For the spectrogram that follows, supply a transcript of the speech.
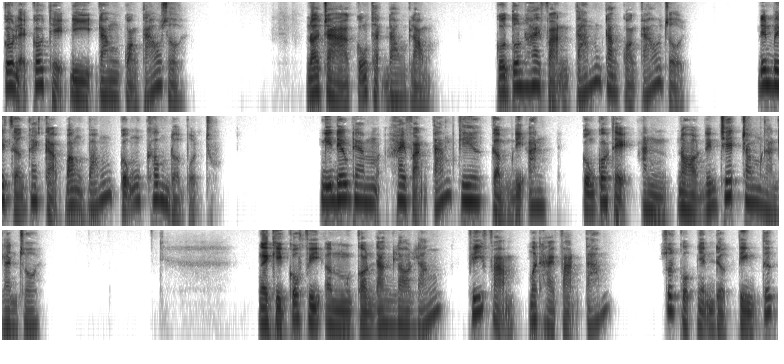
cô lại có thể đi đăng quảng cáo rồi. Nói ra cũng thật đau lòng. Cô tốn 2 vạn 8 đăng quảng cáo rồi. Đến bây giờ ngay cả bong bóng cũng không đổi một chút. Nghĩ nếu đem 2 vạn 8 kia cầm đi ăn, cũng có thể ăn no đến chết trăm ngàn lần rồi. Ngay khi cô phi âm còn đang lo lắng, phí phạm mất hai vạn tám, rốt cuộc nhận được tin tức.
